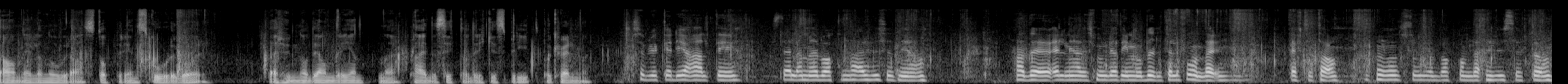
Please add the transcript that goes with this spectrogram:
Daniel og Nora stopper i en skolegård der hun og de andre jentene pleide å sitte og drikke sprit på kveldene. Så brukte de alltid stelle meg bakom det her huset når jag hade, eller jag hade smugglat in mobiltelefon där efter ett tag. Då stod jag bakom det här huset och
